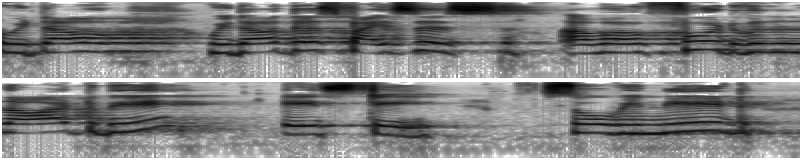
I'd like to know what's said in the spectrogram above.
Without, without the spices, our food will not be tasty. So we need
